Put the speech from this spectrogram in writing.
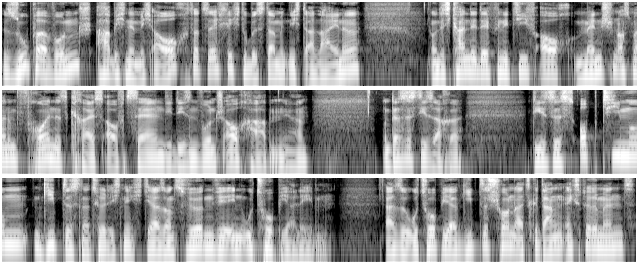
Super Wunsch habe ich nämlich auch tatsächlich, du bist damit nicht alleine. Und ich kann dir definitiv auch Menschen aus meinem Freundeskreis aufzählen, die diesen Wunsch auch haben, ja. Und das ist die Sache. Dieses Optimum gibt es natürlich nicht, ja, sonst würden wir in Utopia leben. Also Utopia gibt es schon als Gedankenexperiment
